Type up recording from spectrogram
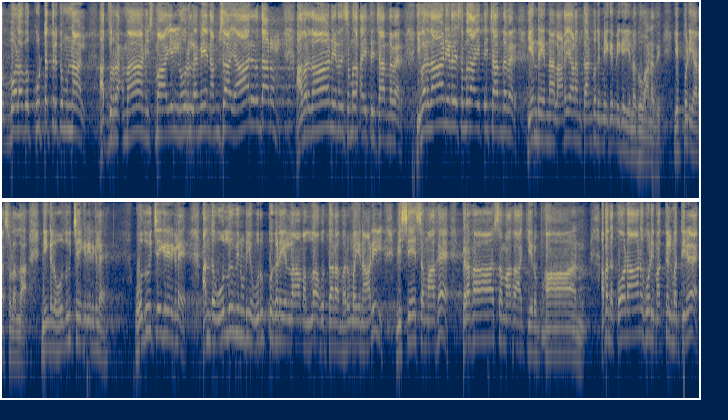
எவ்வளவு கூட்டத்திற்கு முன்னால் அப்துல் ரஹ்மான் இஸ்மாயில் நூருல் அமீன் அம்சா யார் இருந்தாலும் அவர்தான் எனது சமுதாயத்தை சார்ந்தவர். இவர்தான் எனது சமுதாயத்தை சார்ந்தவர் என்று என்னால் அடையாளம் காண்பது மிக மிக இலகுவானது. எப்படி யார சொல்லலாம் நீங்கள் ஒது செய்கிறீர்களே. ஒது செய்கிறீர்களே. அந்த ஒலுவினுடைய உறுப்புகளை எல்லாம் அல்லாஹு தாலா மறுமை நாளில் விசேஷமாக பிரகாசமாக ஆக்கியிருப்பான். அப்ப அந்த கோடான கோடி மக்கள் மத்தியில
